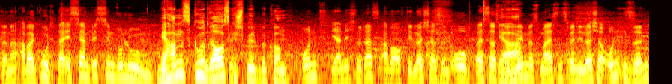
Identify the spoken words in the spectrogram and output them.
drin. Aber gut, da ist ja ein bisschen Volumen. Wir haben es gut rausgespült bekommen. Und ja, nicht nur das, aber auch die Löcher sind oben. Weißt du, das Ja. Problem ist meistens, wenn die Löcher unten sind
